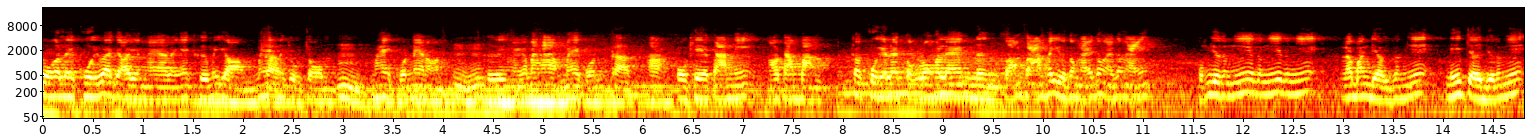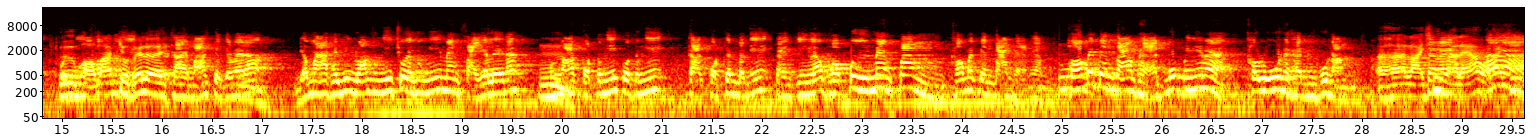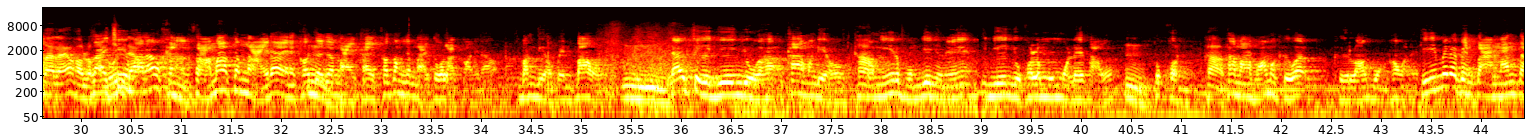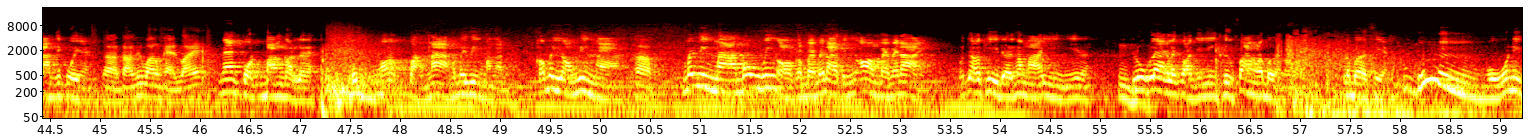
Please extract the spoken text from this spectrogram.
ตัวกันเลยคุยว่าจะเอายังไงอะไรเงี้ยคือไม่ยอมไม่ให้ครับมันจู่โจม อืมไม่ให้ค้นแน่นอน อืมคือยังไงก็ไม่ห้ามไม่ให้ค้นครับอะโอเคตามนี้เอาตามบังก็คุยกันเลยตกลงกันแรงหนึ่งสองสามเขาอยู่ตรงไหนตรงไหนตรงไหน ผมอยู่ตรงนี้ตรงนี้ตรงนี้ แล้วบางเดี่ยวอยู่ตรงนี้ นี้เจออยู่ตรงนี้คือออกมาร์คจุดไว้เลย ใช่มาร์คจุดกันไว้แล้ว เดี๋ยวมาใครวิ่งล้อมตรงนี้ช่วยตรงนี้แม่งใส่กันเลยนะอืม มึงมากดตรงนี้กดตรงนี้กากดกันแบบนี้ แต่จริงๆแล้วพอปืนแม่งปั้งเขาไม่เป็นตามแผนกันพอไม่เป็นตามแผนปุ๊บนี่แม่เขารู้นะใครเป็นผู้นำ อ่าฮะรายชื่อมาแล้วรายชื่อมาแล้วเขารายชื่อมาแล้วอืมสามารถจำหน่ายได้เนี่ยเขาจะอืมจำหน่ายใครเขาต้องจำหน่ายตัวหลักก่อนอยู่แล้วบางเดี่ยวเป็นเป้า อืม แล้วจืดยืนอยู่ครับข้างบางเดี่ยวครับตรงนี้แล้วผมยืนอยู่นี้ยืนอยู่คนละมุมหมดเลยเสาอืมทุกคน ครับ ถ้ามาพร้อมก็คือว่า คือล้อมวงเข้ามาเลย ทีนี้ไม่ได้เป็นตามนั้นตามที่คุยไงอ่าตามที่วางแผนไว้แม่งกดบังก่อนเลยปุ๊บเพราะฝั่งหน้าเขาไม่วิ่งมากันเขาไม่ยอมวิ่งมา ครับ ไม่วิ่งมาเพราะวิ่งออกกันไปไม่ได้ถึงอ้อมไปไม่ได้ผมจะเอาที่เดินเข้ามายิงอย่างนี้เลยอืม ลูกแรกเลยก่อนจะยิงคือฟ้างระเบิดมาระเบิดเสียงปุ้งโหนี่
